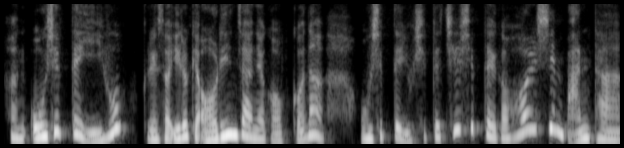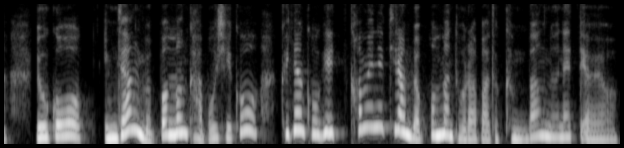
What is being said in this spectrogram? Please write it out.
한 50대 이후? 그래서 이렇게 어린 자녀가 없거나 50대, 60대, 70대가 훨씬 많다. 요거 임장 몇 번만 가보시고 그냥 거기 커뮤니티랑 몇 번만 돌아봐도 금방 눈에 띄어요.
